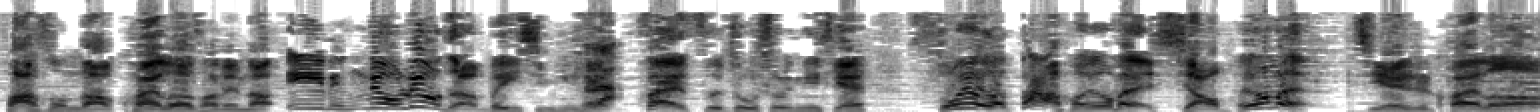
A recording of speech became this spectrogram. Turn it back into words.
发送到“快乐早点到一零六六”的微信平台。再次祝收音机前所有的大朋友们、小朋友们节日快乐！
